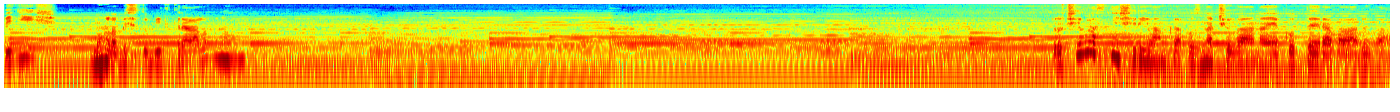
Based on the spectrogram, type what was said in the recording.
Vidíš, mohla bys tu být královnou. Proč je vlastně Sri Lanka označována jako teravádová?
